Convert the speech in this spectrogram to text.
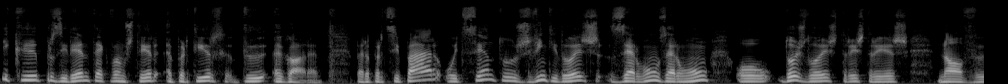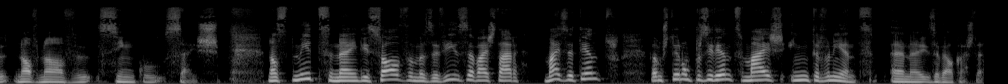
e que Presidente é que vamos ter a partir de agora. Para participar, 822 0101 ou 2233 99956. Não se demite nem dissolve, mas avisa, vai estar mais atento. Vamos ter um Presidente mais interveniente. Ana Isabel Costa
